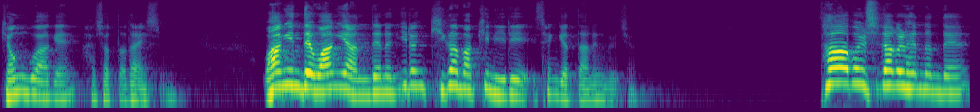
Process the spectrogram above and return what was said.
견고하게 하셨도다 했습니다. 왕인데 왕이 안 되는 이런 기가 막힌 일이 생겼다는 거죠. 사업을 시작을 했는데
